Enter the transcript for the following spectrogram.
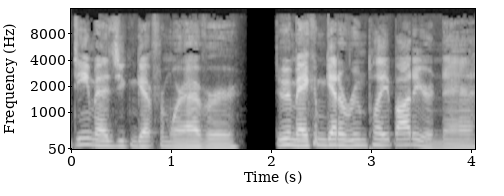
D meds you can get from wherever. Do we make him get a rune plate body or nah?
